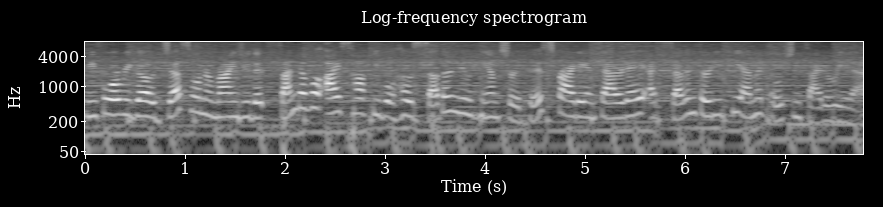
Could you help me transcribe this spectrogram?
Before we go, just want to remind you that Sun Devil Ice Hockey will host Southern New Hampshire this Friday and Saturday at 7.30 p.m. at Oceanside Arena.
